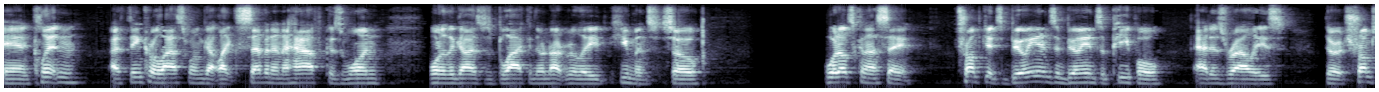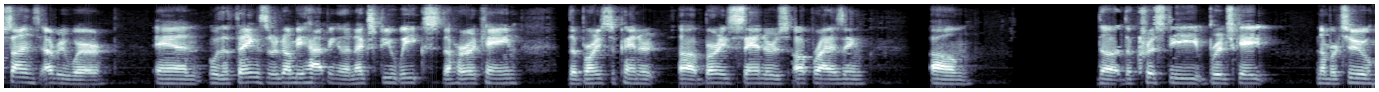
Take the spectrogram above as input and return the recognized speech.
And Clinton, I think her last one got like seven and a half because one one of the guys was black and they're not really humans. So what else can I say? Trump gets billions and billions of people at his rallies. There are Trump signs everywhere. And with the things that are going to be happening in the next few weeks, the hurricane, the Bernie, Sanders, uh, Bernie Sanders uprising, um, the the Christie Bridgegate number two,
